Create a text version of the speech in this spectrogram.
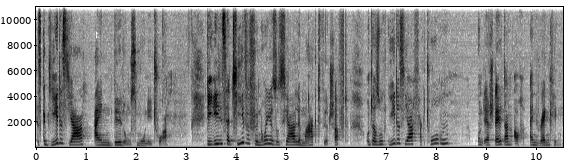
es gibt jedes Jahr einen Bildungsmonitor. Die Initiative für neue soziale Marktwirtschaft untersucht jedes Jahr Faktoren und erstellt dann auch ein Ranking.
